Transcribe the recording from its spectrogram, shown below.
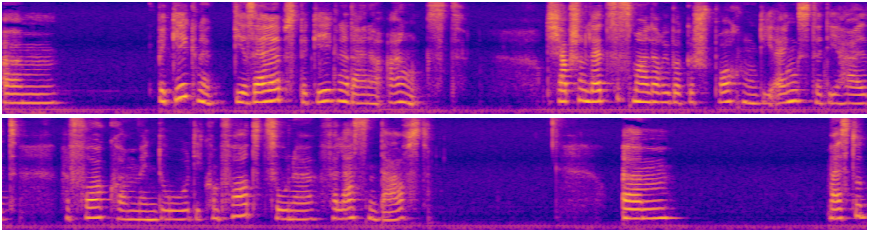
ähm, begegne dir selbst, begegne deiner Angst. Und ich habe schon letztes Mal darüber gesprochen, die Ängste, die halt hervorkommen, wenn du die Komfortzone verlassen darfst. Ähm, weißt du,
